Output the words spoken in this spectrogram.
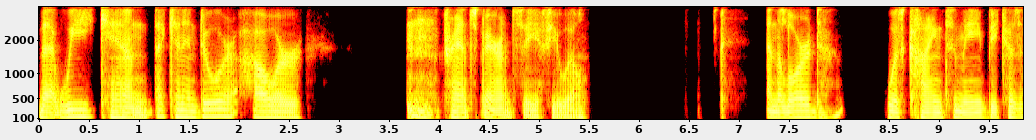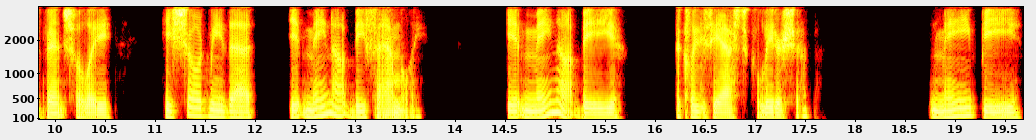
that we can that can endure our transparency, if you will. And the Lord was kind to me because eventually He showed me that it may not be family, it may not be ecclesiastical leadership, it may be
